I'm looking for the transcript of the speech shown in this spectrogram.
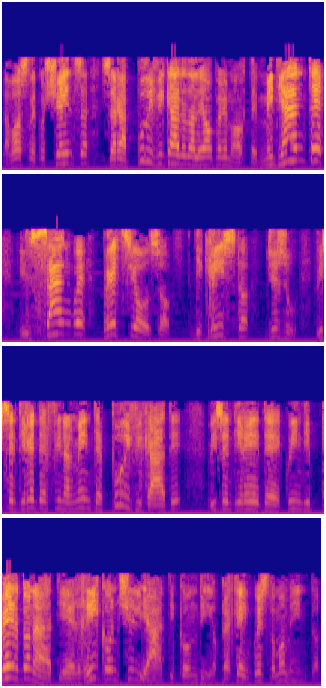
La vostra coscienza sarà purificata dalle opere morte mediante il sangue prezioso di Cristo Gesù. Vi sentirete finalmente purificati, vi sentirete quindi perdonati e riconciliati con Dio, perché in questo momento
